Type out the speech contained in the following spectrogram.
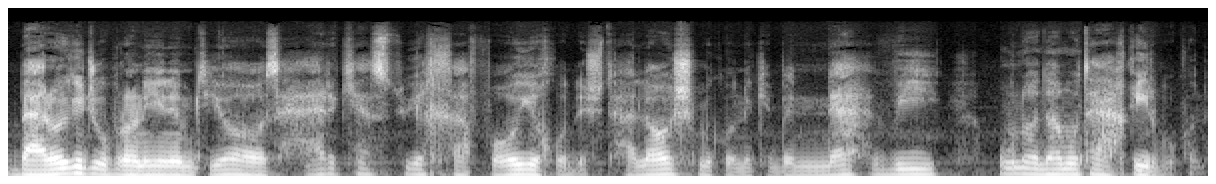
برای جبران این امتیاز هر کس توی خفای خودش تلاش می‌کنه که به نحوی اون آدم رو تحقیر بکنه.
